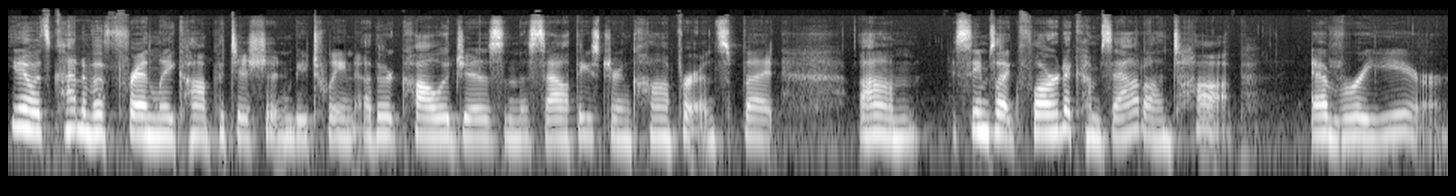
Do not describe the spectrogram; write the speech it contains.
You know, it's kind of a friendly competition between other colleges in the Southeastern Conference, but um, it seems like Florida comes out on top every year.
